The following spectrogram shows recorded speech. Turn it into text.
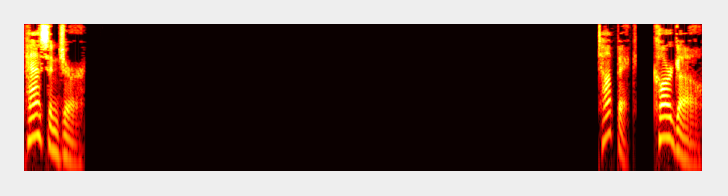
Passenger Topic Cargo.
